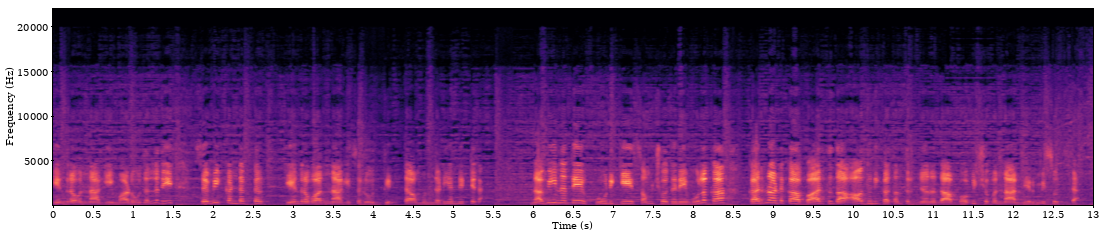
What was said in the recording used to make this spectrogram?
ಕೇಂದ್ರವನ್ನಾಗಿ ಮಾಡುವುದಲ್ಲದೆ ಸೆಮಿಕಂಡಕ್ಟರ್ ಕೇಂದ್ರವನ್ನಾಗಿಸಲು ದಿಟ್ಟ ಮುನ್ನಡೆಯನ್ನಿಟ್ಟಿದೆ. ನವೀನತೆ ಹೂಡಿಕೆ ಸಂಶೋಧನೆ ಮೂಲಕ ಕರ್ನಾಟಕ ಭಾರತದ ಆಧುನಿಕ ತಂತ್ರಜ್ಞಾನದ ಭವಿಷ್ಯವನ್ನ ನಿರ್ಮಿಸುತ್ತಿದೆ.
